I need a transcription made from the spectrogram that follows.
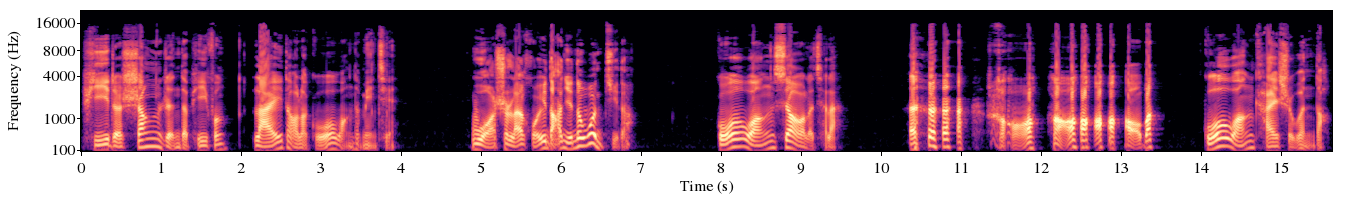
披着商人的披风来到了国王的面前。我是来回答您的问题的。国王笑了起来。好，好，好，好，好吧。国王开始问道：“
